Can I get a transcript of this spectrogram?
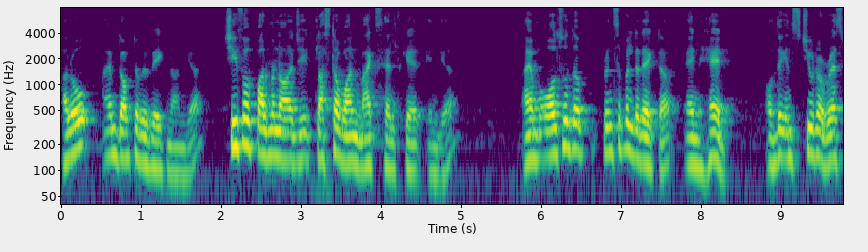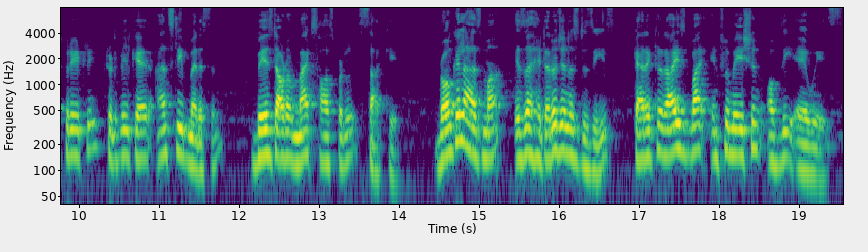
Hello, I'm Dr. Vivek Nangia, Chief of Pulmonology, Cluster 1 Max Healthcare India. I am also the Principal Director and Head of the Institute of Respiratory, Critical Care and Sleep Medicine based out of Max Hospital, Saket. Bronchial asthma is a heterogeneous disease characterized by inflammation of the airways.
